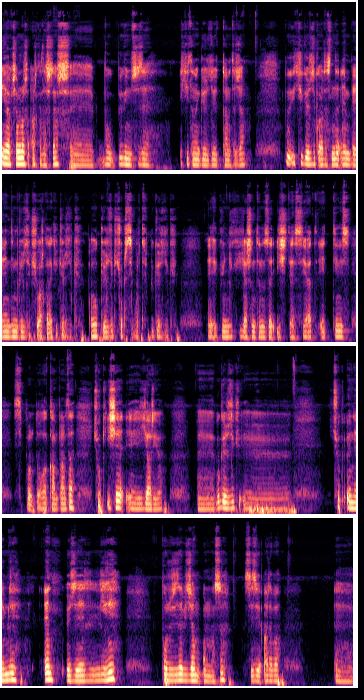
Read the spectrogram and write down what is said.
İyi akşamlar arkadaşlar. Ee, bu bugün size iki tane gözlüğü tanıtacağım. Bu iki gözlük arasında en beğendiğim gözlük şu arkadaki gözlük. O gözlük çok sportif bir gözlük. Ee, günlük yaşantınızda işte seyahat ettiğiniz spor doğa kamplarda çok işe e, yarıyor. Ee, bu gözlük e, çok önemli. En özelliği polarize bir cam olması. Sizi araba, e,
